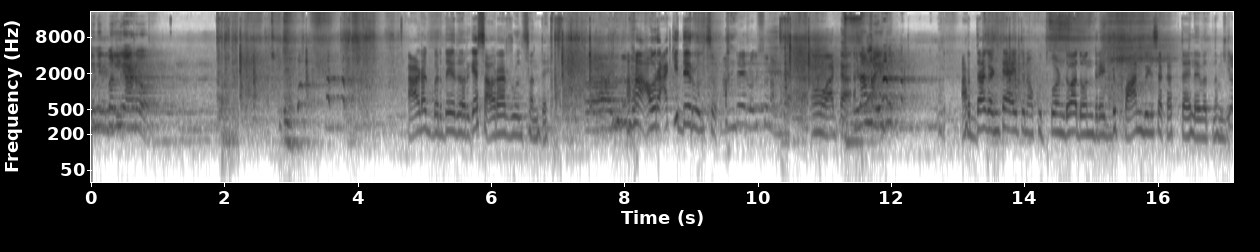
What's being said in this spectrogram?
ನಿನಗೆ ಬರಲಿ ಆಡು. ಆಡಕ್ಕೆ ಬರ್ದೇ ಇರೋರಿಗೆ ಸಾವಿರಾರು ರೂಲ್ಸ್ ಅಂತೆ. ಹಾಂ ಅವ್ರು ಹಾಕಿದ್ದೇ ರೂಲ್ಸು ನಮ್ಮದೇ ರೂಲ್ಸು ನಮ್ಮದೇ ಹ್ಞೂ ಆಟ. ಅರ್ಧ ಗಂಟೆ ಆಯಿತು ನಾವು ಕುತ್ಕೊಂಡು ಅದೊಂದು ರೆಡ್ ಪಾನ್ ಬೀಳ್ಸಕ್ಕಾಗ್ತಾ ಇಲ್ಲ ಇವತ್ತು ನಮಗೆ.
